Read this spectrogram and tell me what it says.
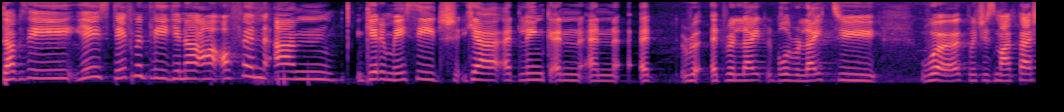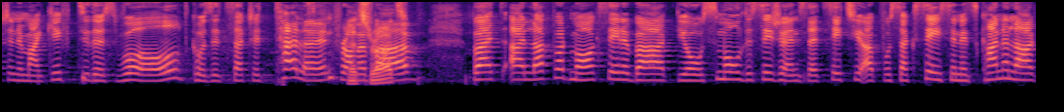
Dubsy, yes, definitely. You know, I often um, get a message here at Link, and, and it, it, relate, will relate to work, which is my passion and my gift to this world, because it's such a talent from That's above. right. But I loved what Mark said about your small decisions that sets you up for success, and it's kind of like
